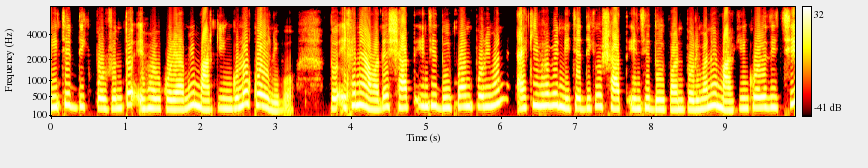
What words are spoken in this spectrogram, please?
নিচের দিক পর্যন্ত এভাবে করে আমি মার্কিংগুলো করে নিব। তো এখানে আমাদের সাত ইঞ্চি দুই পয়েন্ট পরিমাণ, একইভাবে নিচের দিকেও সাত ইঞ্চি দুই পয়েন্ট পরিমাণে মার্কিং করে দিচ্ছি,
